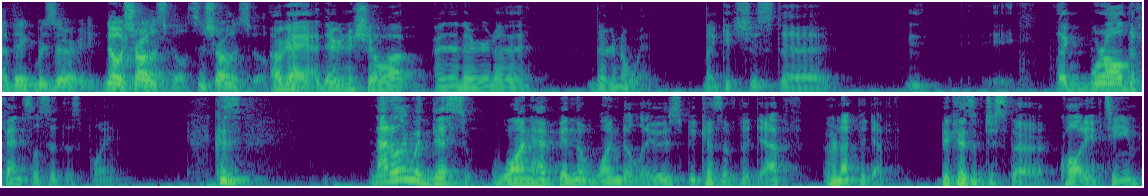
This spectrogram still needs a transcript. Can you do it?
I think Missouri. No, Charlottesville. It's in Charlottesville. Okay, they're going to show up and then they're going to they're to win. Like it's just uh it- like we're all defenseless at this point. Cuz not only would this one have been the one to lose because of the depth or not the depth, because of just the quality of team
